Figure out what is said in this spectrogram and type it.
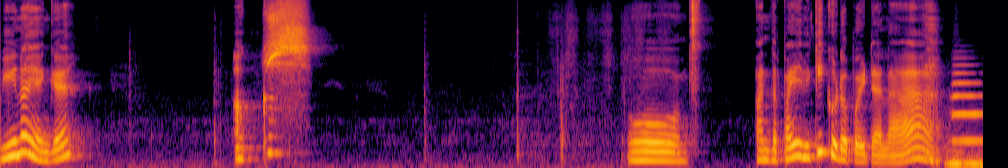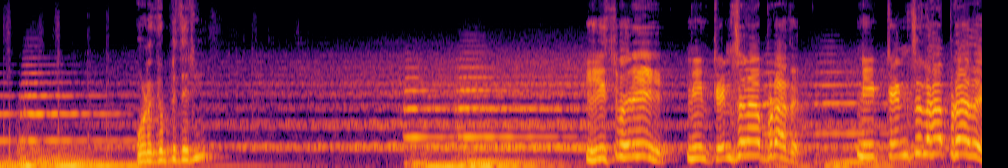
வீணா எங்க? அக்கா. ஓ அந்த பையன் விக்கி கூட போயிட்டாளா? உனக்கு எப்படி தெரியும்? ஈஸ்வரி நீ டென்ஷன் ஆகப்படாது. நீ டென்ஷன் ஆகப்படாது.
